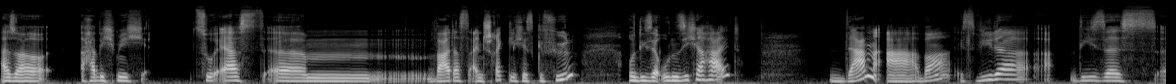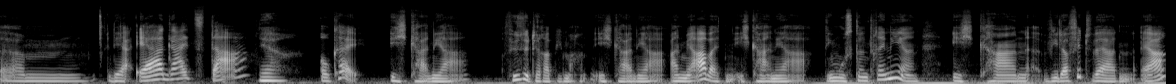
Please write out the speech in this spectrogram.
Also habe ich mich zuerst ähm, war das ein schreckliches Gefühl und diese Unsicherheit. Dann aber ist wieder dieses, ähm, der Ehrgeiz da. Ja. Okay, ich kann ja Physiotherapie machen, ich kann ja an mir arbeiten, ich kann ja die Muskeln trainieren, ich kann wieder fit werden, ja.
